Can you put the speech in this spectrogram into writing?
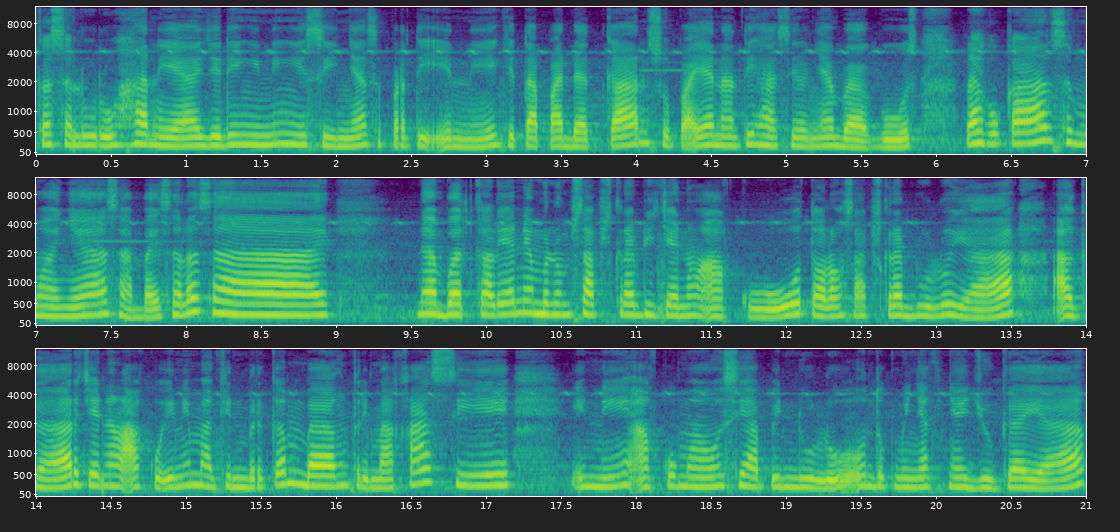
keseluruhan ya. Jadi ini ngisinya seperti ini. Kita padatkan supaya nanti hasilnya bagus. Lakukan semuanya sampai selesai Nah, buat kalian yang belum subscribe di channel aku, tolong subscribe dulu ya, agar channel aku ini makin berkembang. Terima kasih. Ini aku mau siapin dulu untuk minyaknya juga ya.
